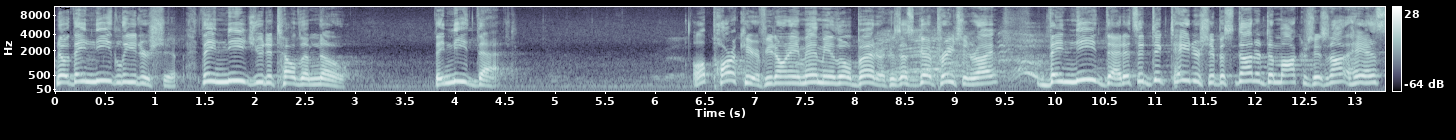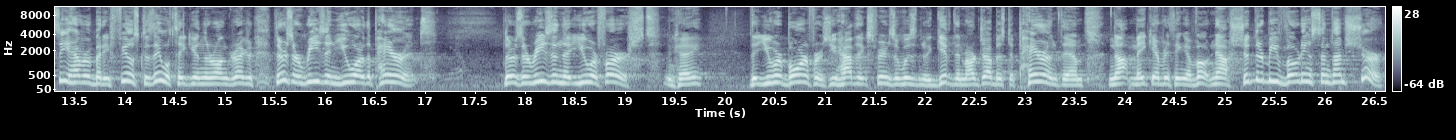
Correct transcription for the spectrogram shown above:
no, they need leadership. They need you to tell them no. They need that. I'll park here if you don't amen me a little better, because that's good preaching, right? They need that. It's a dictatorship. It's not a democracy. It's not, hey, let's see how everybody feels, because they will take you in the wrong direction. There's a reason you are the parent. There's a reason that you were first, okay? that you were born first. You have the experience of wisdom to give them. Our job is to parent them, not make everything a vote. Now, should there be voting sometimes? Sure.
